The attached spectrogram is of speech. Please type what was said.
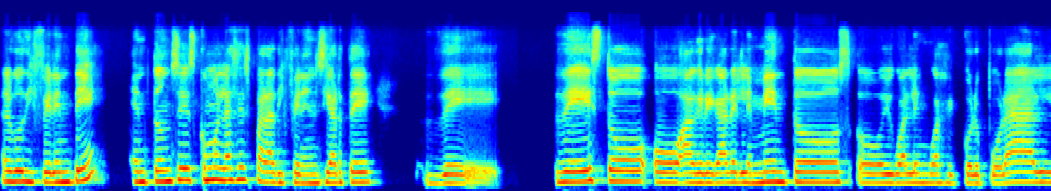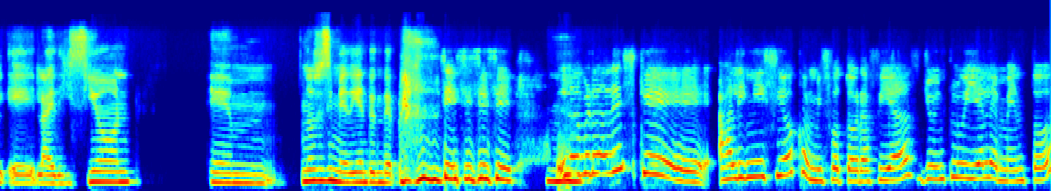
algo diferente. Entonces, ¿cómo le haces para diferenciarte de, de esto o agregar elementos o igual lenguaje corporal, eh, la edición? Em, no sé si me di a entender. Sí, sí, sí, sí. La verdad es que al inicio con mis fotografías yo incluí elementos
